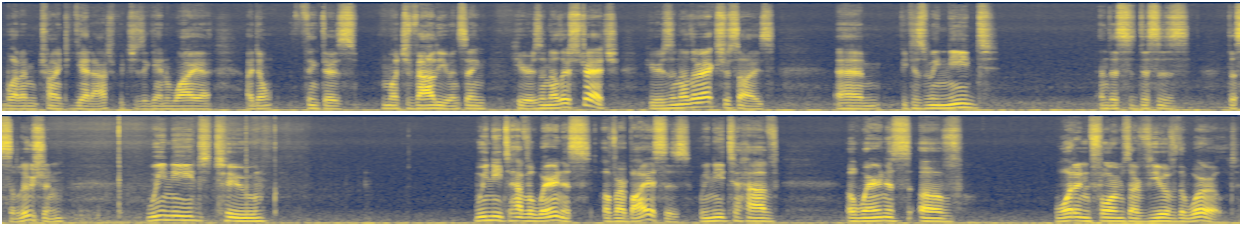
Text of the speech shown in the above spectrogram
what I'm trying to get at which is again why I, I don't think there's much value in saying here's another stretch here's another exercise um, because we need and this is this is the solution we need to we need to have awareness of our biases. We need to have awareness of what informs our view of the world.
